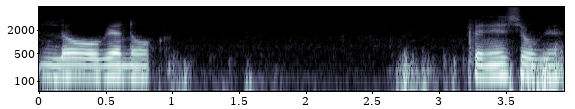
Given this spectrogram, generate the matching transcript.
लो, हो गया नोक। फिनिश हो गया।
